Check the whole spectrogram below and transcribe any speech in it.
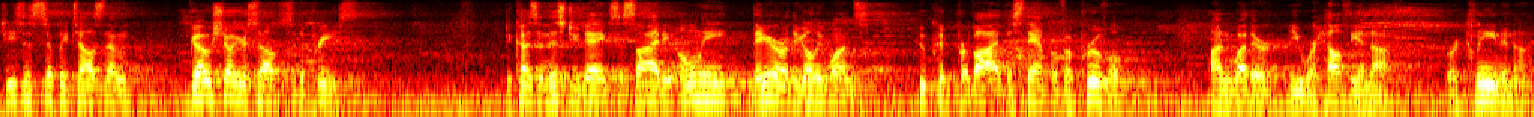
Jesus simply tells them, Go show yourselves to the priests. Because in this Judaic society, only they are the only ones who could provide the stamp of approval on whether you were healthy enough or clean enough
